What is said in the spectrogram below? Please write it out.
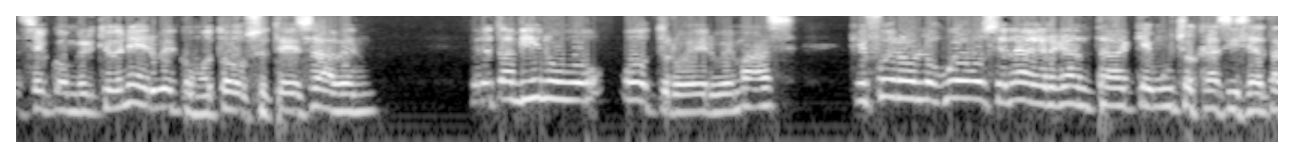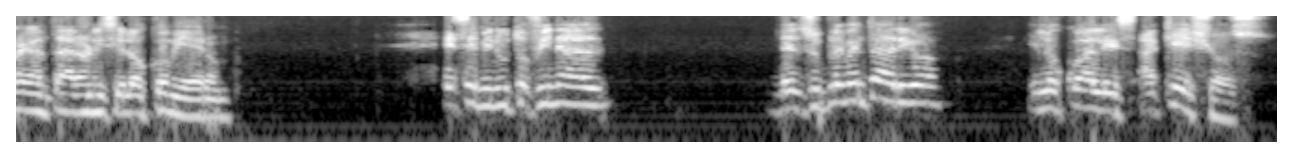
se convirtió en héroe, como todos ustedes saben, pero también hubo otro héroe más, que fueron los huevos en la garganta que muchos casi se atragantaron y se los comieron. Ese minuto final del suplementario, en los cuales aquellos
